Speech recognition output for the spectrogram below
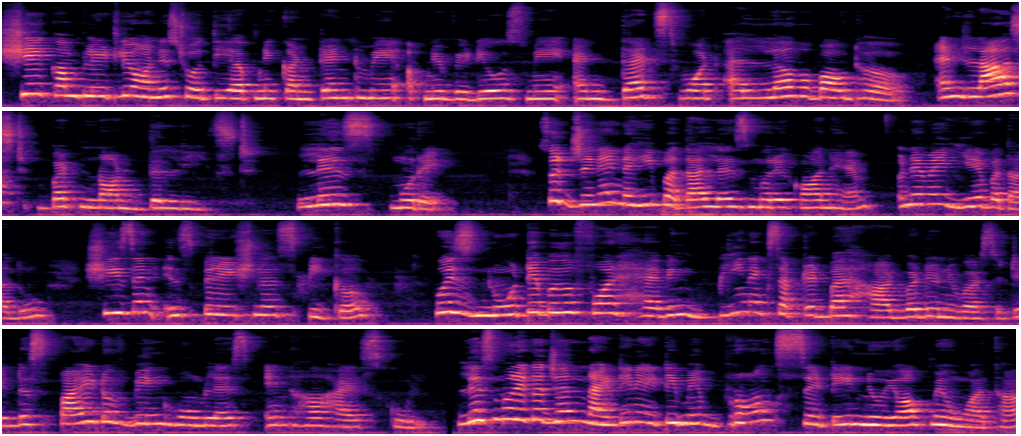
Shay completely honest होती है अपने कंटेंट में, अपने वीडियोस में and that's what I love about her and last but not the least Liz Murray so जिन्हें नहीं पता लिज मुरे कौन है, उन्हें मैं ये बता दूँ she is an inspirational speaker who is notable for having been accepted by Harvard University despite of being homeless in her high school. Liz Murray का जन्म 1980 में ब्रॉन्क्स सिटी न्यूयॉर्क में हुआ था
